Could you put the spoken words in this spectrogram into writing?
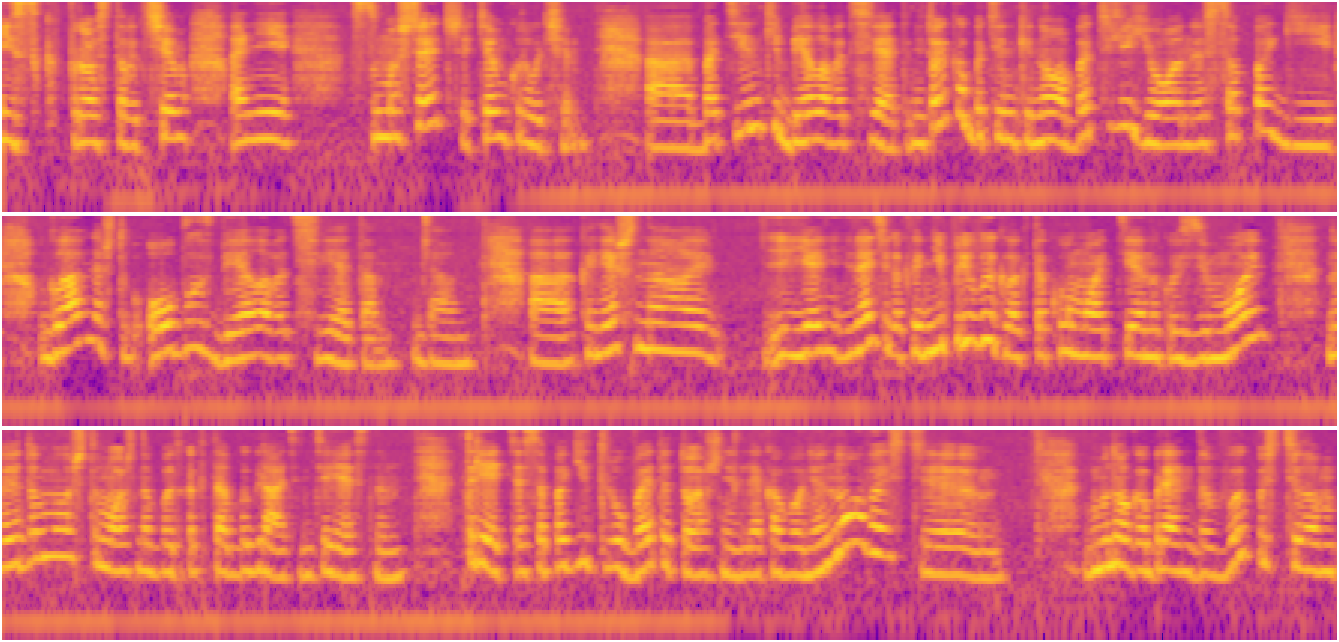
писк просто вот чем они сумасшедшие, тем круче. А, ботинки белого цвета. Не только ботинки, но ботильоны, сапоги. Главное, чтобы обувь белого цвета. Да. А, конечно, я, знаете, как-то не привыкла к такому оттенку зимой, но я думаю, что можно будет как-то обыграть, интересно. Третье, сапоги трубы, это тоже ни для кого не новость. Э, много брендов выпустила.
